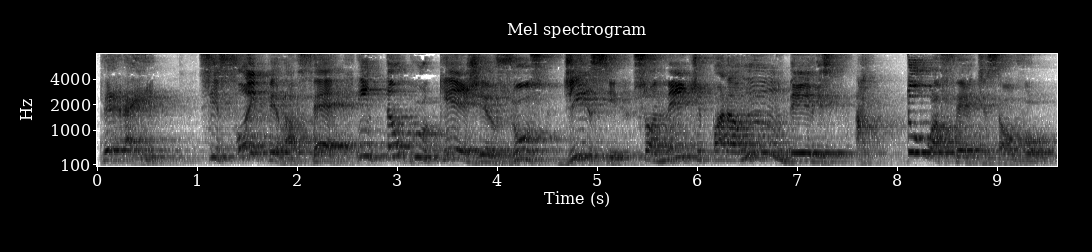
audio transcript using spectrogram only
Peraí, se foi pela fé, então por que Jesus disse somente para um deles: A tua fé te salvou?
